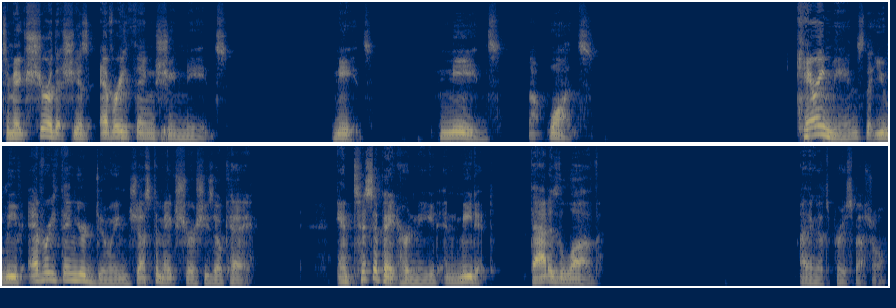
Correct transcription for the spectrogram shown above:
to make sure that she has everything she needs. Needs. Needs, not wants. Caring means that you leave everything you're doing just to make sure she's okay. Anticipate her need and meet it. That is love. I think that's pretty special.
